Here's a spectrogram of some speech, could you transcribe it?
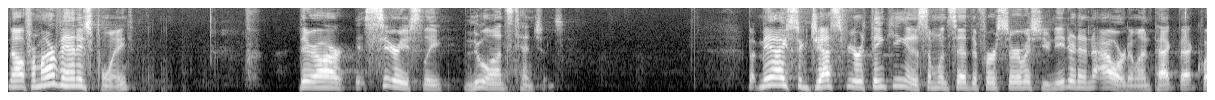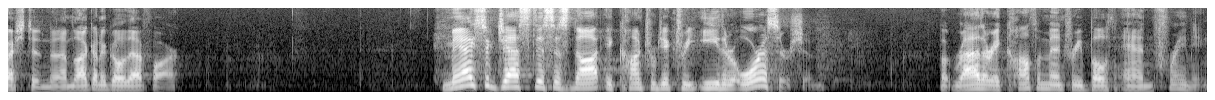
Now, from our vantage point, there are seriously nuanced tensions. But may I suggest for your thinking, and as someone said the first service, you needed an hour to unpack that question, and I'm not going to go that far. May I suggest this is not a contradictory either or assertion, but rather a complementary both and framing.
